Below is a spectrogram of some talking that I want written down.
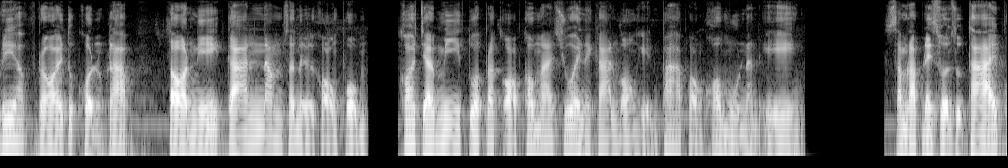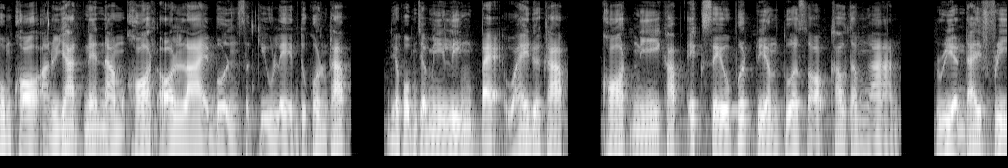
เรียบร้อยทุกคนครับ ตอนนี้การนำเสนอของผม ก็จะมีตัวประกอบเข้ามาช่วยในการมองเห็นภาพของข้อมูลนั่นเองสำหรับในส่วนสุดท้าย ผมขออนุญาตแนะนำคอร์สออนไลน์บน Skill Lane ทุกคนครับ เดี๋ยวผมจะมีลิงก์แปะไว้ให้ด้วยครับ คอร์สนี้ครับ Excel เพื่อเตรียมตัวสอบเข้าทำงาน เรียนได้ฟรี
